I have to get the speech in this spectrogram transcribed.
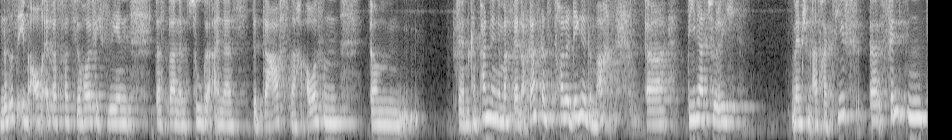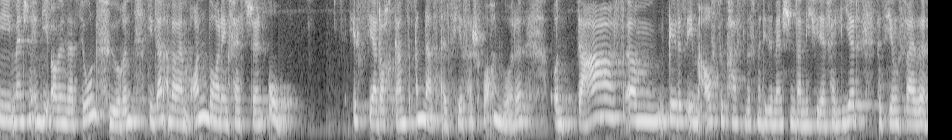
Und das ist eben auch etwas, was wir häufig sehen, dass dann im Zuge eines Bedarfs nach außen ähm, werden Kampagnen gemacht, werden auch ganz, ganz tolle Dinge gemacht, äh, die natürlich Menschen attraktiv äh, finden, die Menschen in die Organisation führen, die dann aber beim Onboarding feststellen, oh, ist ja doch ganz anders, als hier versprochen wurde. Und da ähm, gilt es eben aufzupassen, dass man diese Menschen dann nicht wieder verliert, beziehungsweise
